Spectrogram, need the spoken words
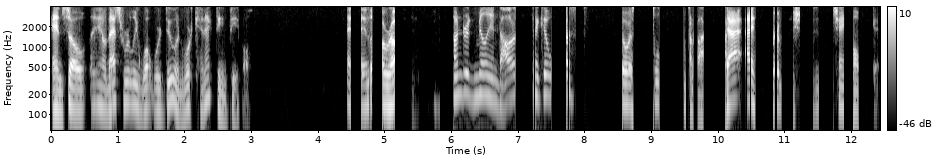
And so, you know, that's really what we're doing. We're connecting people. And hundred million dollars, I think it was. So that I think market.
